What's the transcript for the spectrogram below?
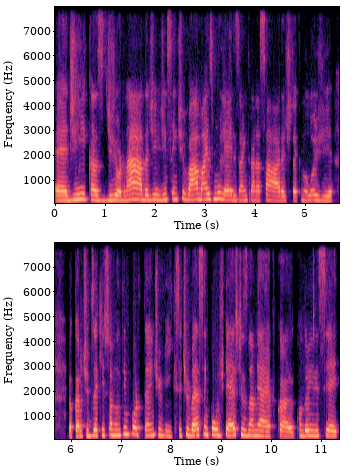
é, dicas de jornada, de, de, incentivar mais mulheres a entrar nessa área de tecnologia. Eu quero te dizer que isso é muito importante, Vi, que se tivessem podcasts na minha época, quando eu iniciei,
